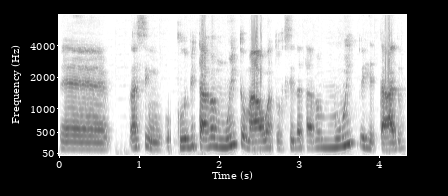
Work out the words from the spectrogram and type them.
É, assim, o clube estava muito mal, a torcida estava muito irritada,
